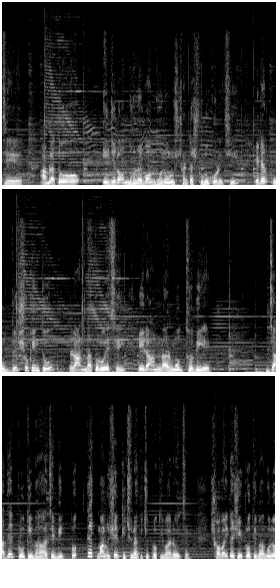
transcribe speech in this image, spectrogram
যে আমরা তো এই যে রন্ধনের বন্ধন অনুষ্ঠানটা শুরু করেছি, এটার উদ্দেশ্য কিন্তু রান্না তো রয়েছেই। এই রান্নার মধ্য দিয়ে যাদের প্রতিভা আছে প্রত্যেক মানুষের কিছু না কিছু প্রতিভা রয়েছে। সবাই তো সেই প্রতিভাগুলো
